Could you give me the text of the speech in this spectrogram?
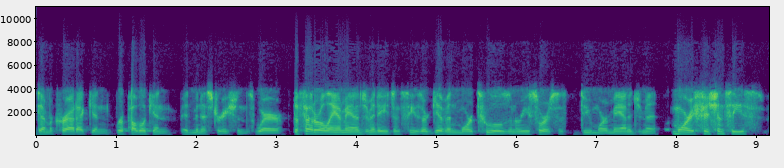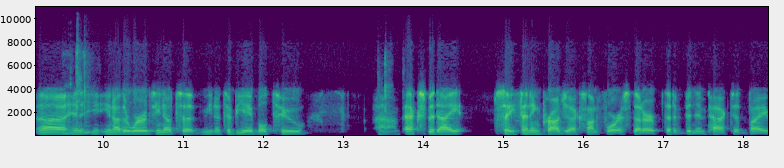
Democratic and Republican administrations, where the federal land management agencies are given more tools and resources to do more management, more efficiencies. Uh, in, in, other words, you know, to you know to be able to uh, expedite, say, thinning projects on forests that are that have been impacted by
